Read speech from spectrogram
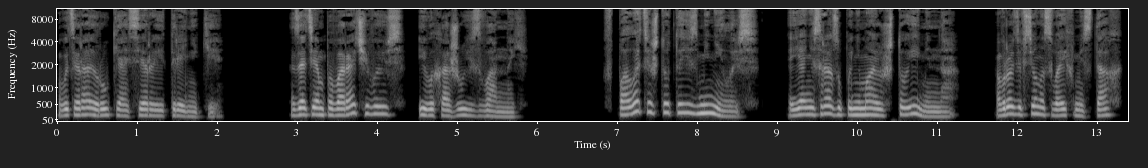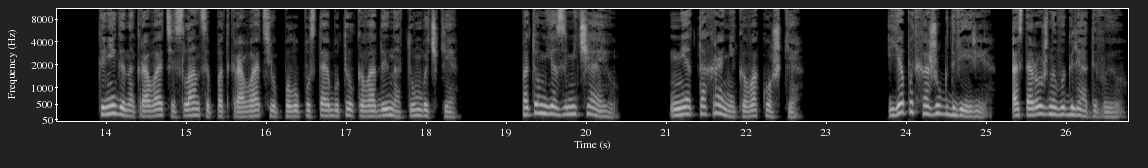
вытираю руки о серые треники. Затем поворачиваюсь и выхожу из ванной. В палате что-то изменилось. Я не сразу понимаю, что именно. Вроде все на своих местах. Книга на кровати, сланцы под кроватью, полупустая бутылка воды на тумбочке. Потом я замечаю. Нет охранника в окошке. Я подхожу к двери, осторожно выглядываю.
